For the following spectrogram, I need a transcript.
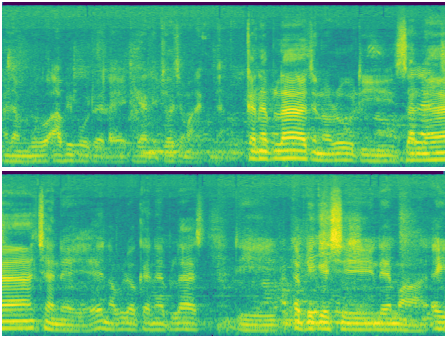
အဲကြောင့်မလို့အားပေးဖို့အတွက်လည်းဒီကနေပြောချင်ပါတယ်ခင်ဗျာ Canal Plus ကျွန်တော်တို့ဒီဇလန် channel ရယ်နောက်ပြီးတော့ Canal Plus ဒီ application ထဲမှာအဲ့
